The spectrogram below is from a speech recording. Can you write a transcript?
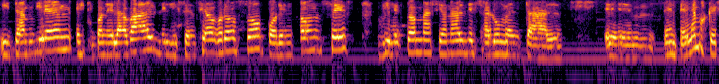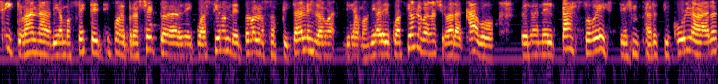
y también este, con el aval del licenciado Grosso, por entonces director nacional de salud mental eh, entendemos que sí, que van a, digamos, este tipo de proyectos de adecuación de todos los hospitales, digamos, de adecuación lo van a llevar a cabo, pero en el caso este en particular,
